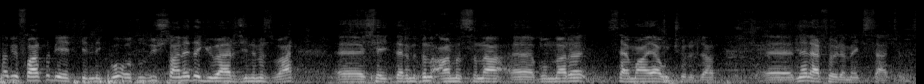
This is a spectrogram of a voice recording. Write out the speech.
Tabii farklı bir etkinlik bu. 33 tane de güvercinimiz var. E, şehitlerimizin anısına e, bunları semaya uçuracağız. E, neler söylemek istersiniz?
